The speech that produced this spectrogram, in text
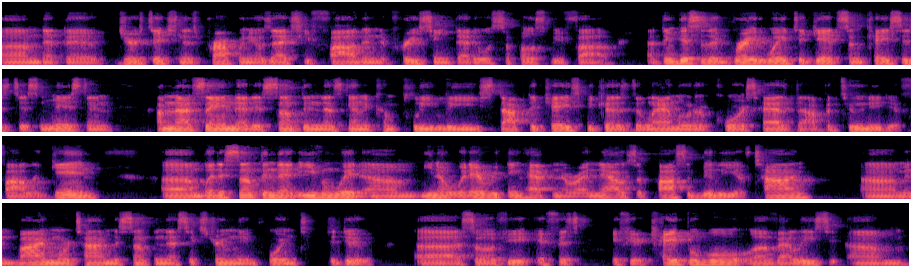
um, that the jurisdiction is proper and it was actually filed in the precinct that it was supposed to be filed. I think this is a great way to get some cases dismissed. And I'm not saying that it's something that's going to completely stop the case because the landlord, of course, has the opportunity to file again. Um, but it's something that even with, um, you know, with everything happening right now, it's a possibility of time um, and buying more time is something that's extremely important to do. Uh, so if you if it's if you're capable of at least um,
